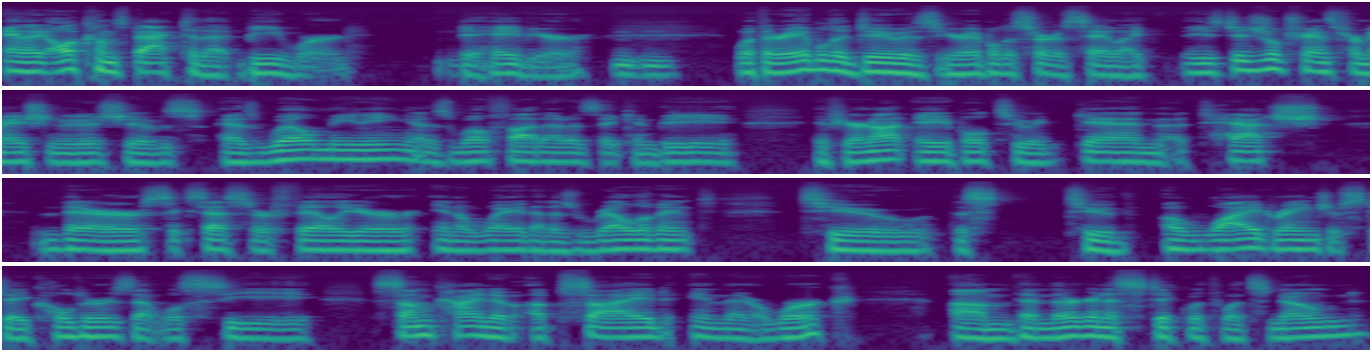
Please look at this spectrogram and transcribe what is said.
and it all comes back to that B word behavior. Mm-hmm. What they're able to do is you're able to sort of say like these digital transformation initiatives, as well meaning, as well thought out as they can be, if you're not able to again attach their success or failure in a way that is relevant to this to a wide range of stakeholders that will see some kind of upside in their work, um, then they're going to stick with what's known,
